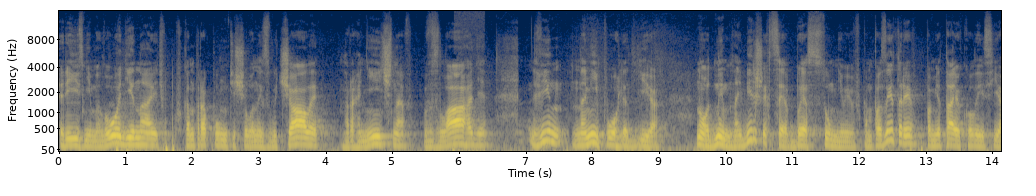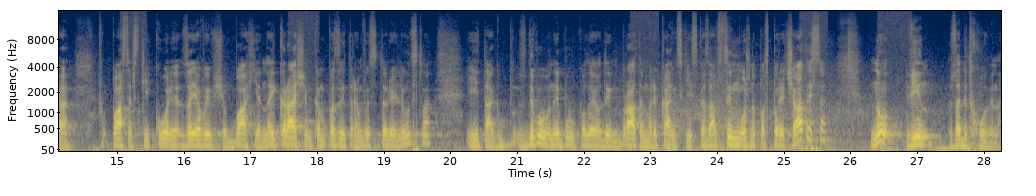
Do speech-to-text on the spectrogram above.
різні мелодії навіть в контрапункті, що вони звучали органічно, в злагоді. Він, на мій погляд, є ну, одним з найбільших, це без сумнівів композиторів. Пам'ятаю, колись я в пасторській колі заявив, що Бах є найкращим композитором в історії людства. І так здивований був, коли один брат американський сказав, з цим можна посперечатися. Ну, він за Бетховена.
